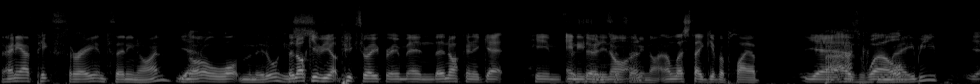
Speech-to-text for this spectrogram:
they only have pick three and thirty nine. Yeah. Not a lot in the middle. They're not giving up pick three for him, and they're not going to get him for anything 39. for thirty nine unless they give a player Yeah, back, as well. maybe. Yeah.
